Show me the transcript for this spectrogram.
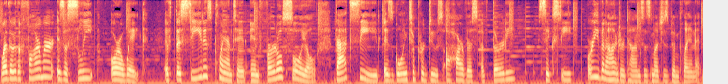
Whether the farmer is asleep or awake. If the seed is planted in fertile soil, that seed is going to produce a harvest of 30, 60, or even 100 times as much as been planted.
